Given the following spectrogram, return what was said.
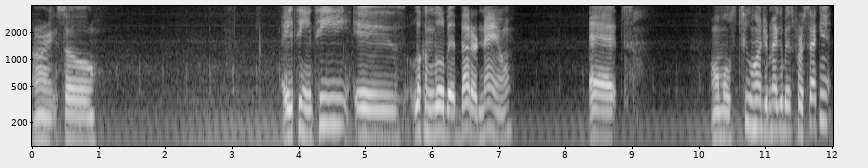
Alright, so AT&T is looking a little bit better now at almost 200 megabits per second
